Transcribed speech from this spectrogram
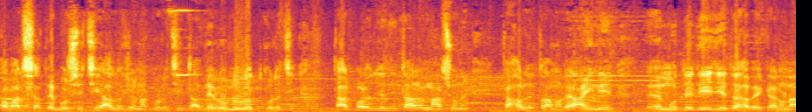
সবার সাথে বসেছি, আলোচনা করেছি, তাদের অনুরোধ করেছি। তারপরে যদি তারা না শোনে, তাহলে তো আমাদের আইনের মধ্যে দিয়ে যেতে হবে। কেননা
